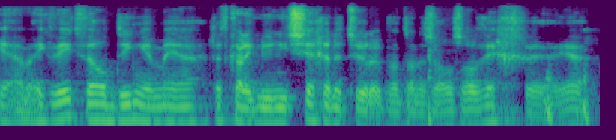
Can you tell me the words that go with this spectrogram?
ja, maar ik weet wel dingen, maar ja, dat kan ik nu niet zeggen natuurlijk, want dan is alles al weg. eh, ja.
